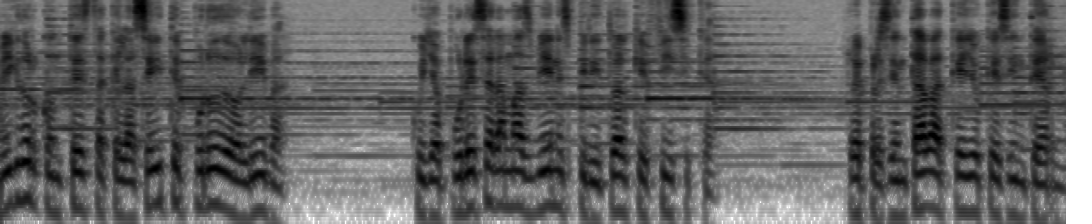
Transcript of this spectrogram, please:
Víctor contesta que el aceite puro de oliva, cuya pureza era más bien espiritual que física, representaba aquello que es interno.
